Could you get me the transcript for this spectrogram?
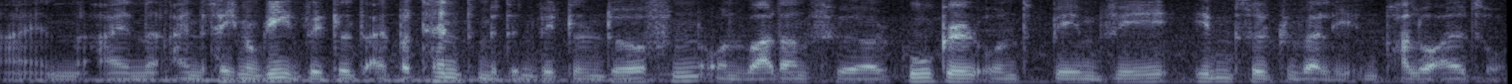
ein, eine, eine Technologie entwickelt, ein Patent mitentwickeln dürfen und war dann für Google und BMW im Silicon Valley in Palo Alto.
